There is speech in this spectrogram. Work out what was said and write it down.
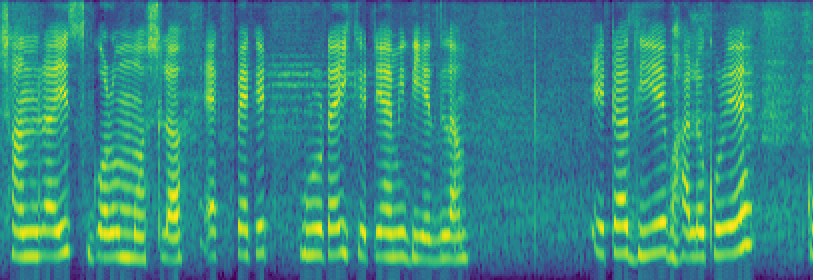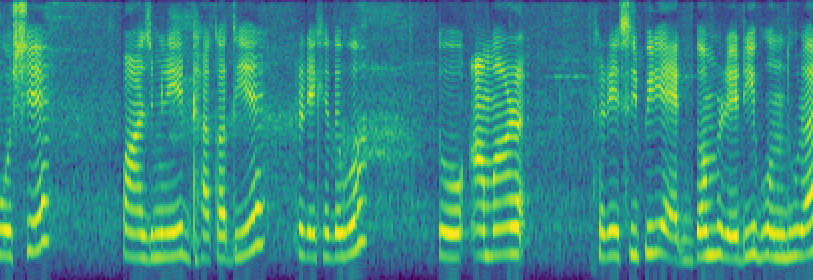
সানরাইজ গরম মশলা। এক প্যাকেট পুরোটাই কেটে আমি দিয়ে দিলাম। এটা দিয়ে ভালো করে কষে পাঁচ মিনিট ঢাকা দিয়ে রেখে দেব। তো আমার রেসিপি একদম রেডি বন্ধুরা।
